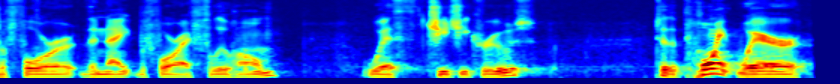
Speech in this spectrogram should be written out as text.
before the night before I flew home with Chi Chi Cruz, to the point where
